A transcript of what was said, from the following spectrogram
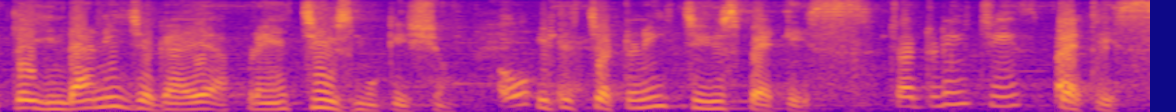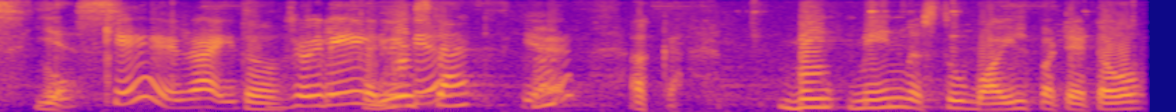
એટલે ઈંડાની જગાએ આપણે ચીઝ મૂકીશું. એટલે ચટણી ચીઝ પેટીસ. ચટણી cheese patties yes okay right જોઈ લઈએ કરીએ સ્ટાર્ટ. ઓકે મેઇન મેઇન વસ્તુ બોઇલ પટેટો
